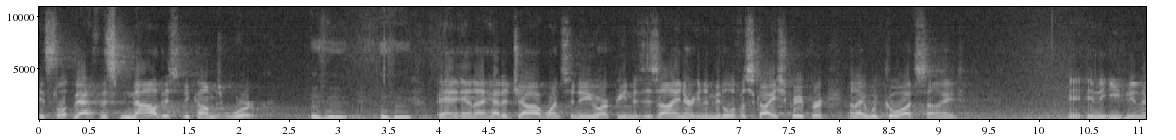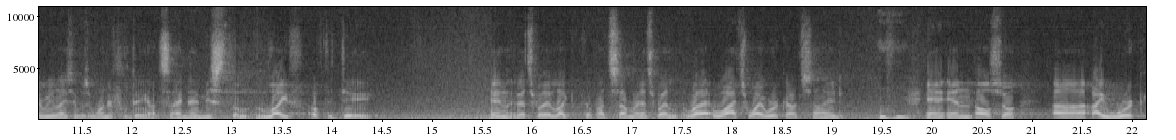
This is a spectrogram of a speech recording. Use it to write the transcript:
it's that this now this becomes work. Mm-hmm. Mm-hmm. And, and, I had a job once in New York being a designer in the middle of a skyscraper, and I would go outside in, in the evening and I realized it was a wonderful day outside, and I missed the life of the day. And that's what I like about summer. That's why, why that's why I work outside. Mm-hmm. And, and, also, uh, I work.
